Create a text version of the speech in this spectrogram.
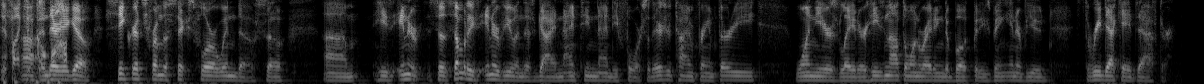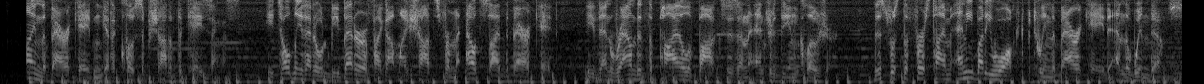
if I could Uh, go. and there you go. Secrets from the sixth floor window. So um, he's inter- so somebody's interviewing this guy in 1994. So there's your time frame. 31 years later, he's not the one writing the book, but he's being interviewed three decades after. behind the barricade and get a close-up shot of the casings. He told me that it would be better if I got my shots from outside the barricade. He then rounded the pile of boxes and entered the enclosure. This was the first time anybody walked between the barricade and the windows.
